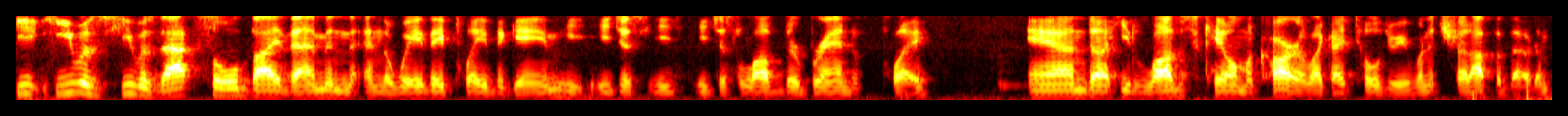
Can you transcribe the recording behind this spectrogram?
he, he was he was that sold by them and and the way they played the game. He, he just he, he just loved their brand of play, and uh, he loves Cale Makar. Like I told you, he wouldn't shut up about him.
